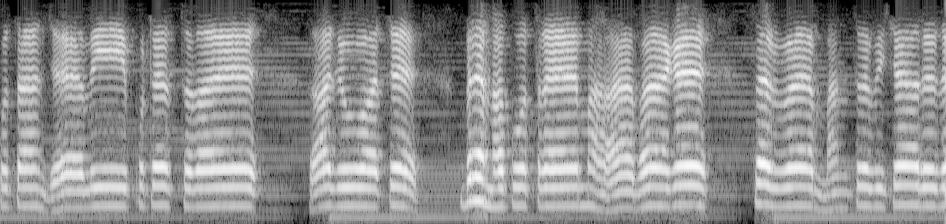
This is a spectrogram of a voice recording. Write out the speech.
पुताञ्जलिपुटस्तदा। राजोवाच ब्रह्मपुत्र महाभाग, सर्वमन्त्रविशारद।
